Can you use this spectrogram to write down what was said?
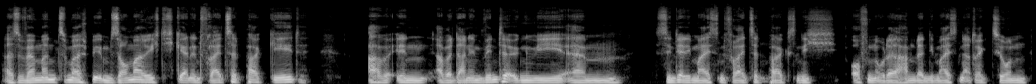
also wenn man zum Beispiel im Sommer richtig gerne in den Freizeitpark geht, aber, in, aber dann im Winter irgendwie ähm, sind ja die meisten Freizeitparks nicht offen oder haben dann die meisten Attraktionen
